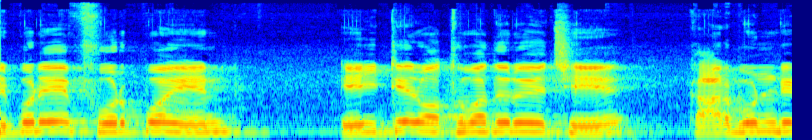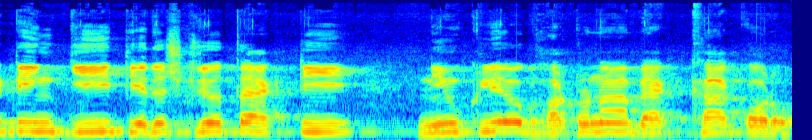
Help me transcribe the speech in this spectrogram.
এরপরে ফোর পয়েন্ট এইটের অথবাতে রয়েছে, কার্বন ডেটিং কি তেজস্ক্রিয়তা একটি, নিউক্লিয় ঘটনা ব্যাখ্যা করো।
